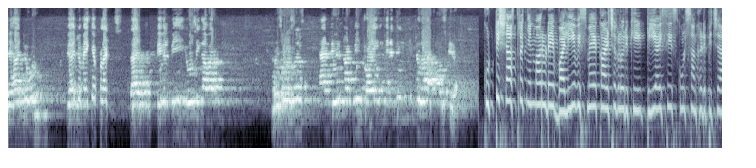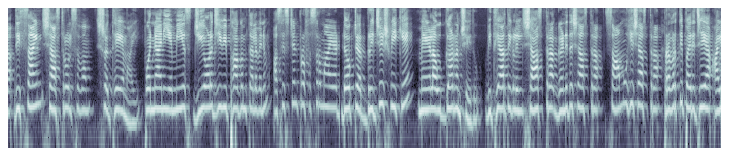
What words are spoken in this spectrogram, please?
We have to we have to make a pledge that we will be using our resources and we will not be throwing anything into the atmosphere. കുട്ടിശാസ്ത്രജ്ഞന്മാരുടെ വലിയ വിസ്മയ കാഴ്ചകൾ ഒരുക്കി ടി ഐ സി സ്കൂൾ സംഘടിപ്പിച്ച ഡിസൈൻ ശാസ്ത്രോത്സവം ശ്രദ്ധേയമായി. Ponnani M E S geology വിഭാഗം തലവനും അസിസ്റ്റന്റ് പ്രൊഫസറുമായ ഡോക്ടർ ബ്രിജേഷ് വി കെ മേള ഉദ്ഘാടനം ചെയ്തു. വിദ്യാർത്ഥികളിൽ ശാസ്ത്ര ഗണിതശാസ്ത്ര സാമൂഹ്യശാസ്ത്ര പ്രവൃത്തി പരിചയ ഐ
